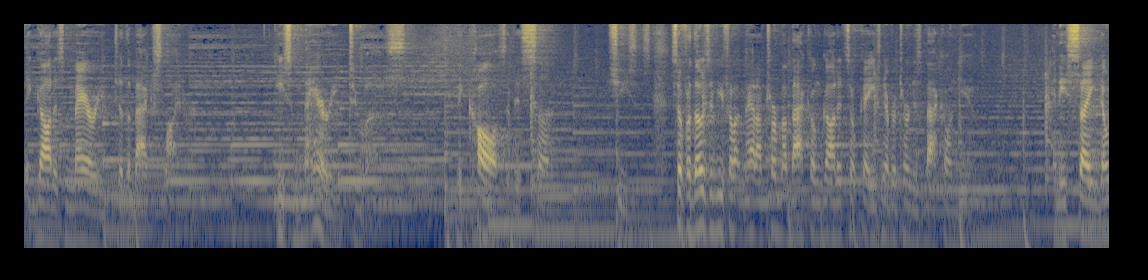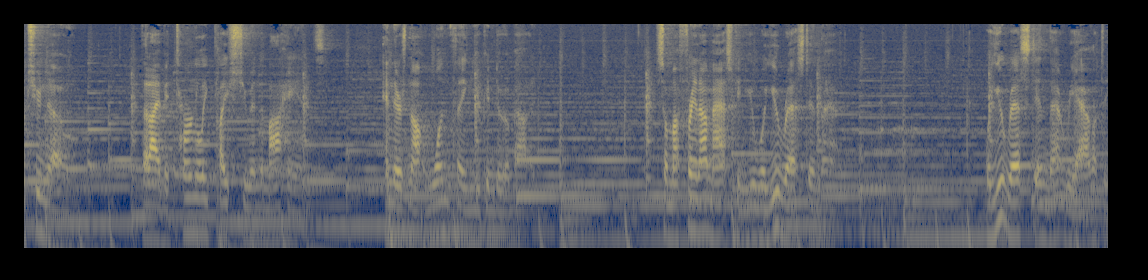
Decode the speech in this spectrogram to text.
that God is married to the backslider. He's married to us because of His Son, Jesus. So, for those of you who feel like, man, I've turned my back on God, it's okay. He's never turned His back on you. And He's saying, don't you know that I've eternally placed you into my hands? and there's not one thing you can do about it. So, my friend, I'm asking you, will you rest in that? Will you rest in that reality?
